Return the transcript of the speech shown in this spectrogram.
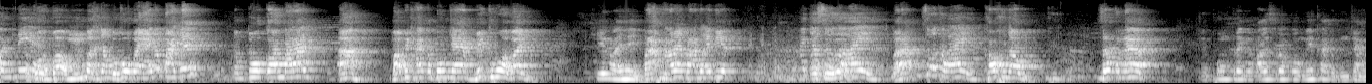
ប៉ុនគ្នាកំពុងកំពុងបើខ្ញុំកំពុងបែឯងខ្ញុំបាច់ទេខ្ញុំតួកនបាត់ហើយអ่ะមកពីខេត្តកំពង់ចាមមានឈ្មោះអ្វីឈៀងឡៃហេប្រាប់ហើយប្រាប់ទៅអីទៀតហើយចាំសួរទៅអីបាទសួរទៅអីខុសខ្ញុំស្រុកកំណើតនៅភូមិព្រៃកបៅស្រុកកូមាសខេត្តកំពង់ចាម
